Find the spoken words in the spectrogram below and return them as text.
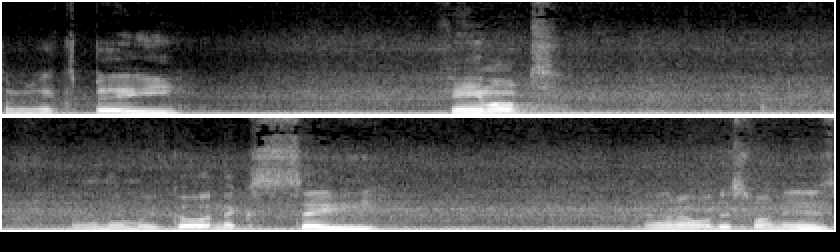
So an XB Fairmont. And then we've got an XC. I don't know what this one is.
